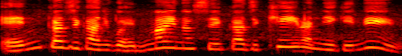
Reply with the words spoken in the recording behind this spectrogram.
N까지가 아니고 N-1까지 K란 얘기는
